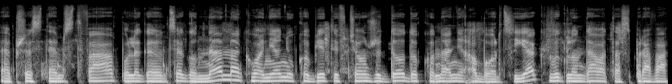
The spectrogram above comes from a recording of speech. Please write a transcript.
e, przestępstwa polegającego na nakłanianiu kobiety w ciąży do dokonania aborcji. Jak wyglądała ta sprawa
